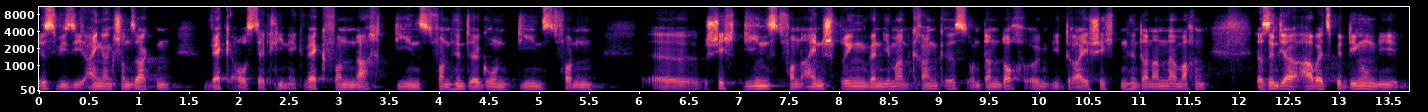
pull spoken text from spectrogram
ist, wie Sie eingangs schon sagten, weg aus der Klinik, weg von Nachtdienst, von Hintergrunddienst, von äh, Schichtdienst, von Einspringen, wenn jemand krank ist und dann doch irgendwie drei Schichten hintereinander machen. Das sind ja Arbeitsbedingungen, die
